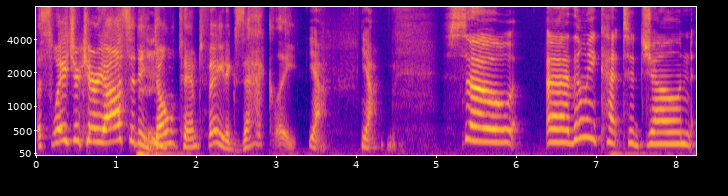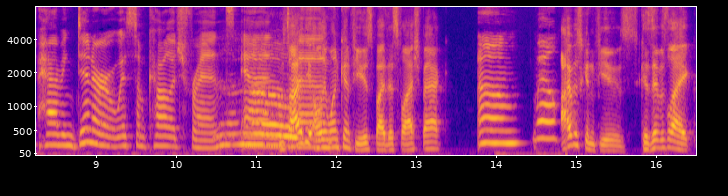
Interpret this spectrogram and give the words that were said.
Assuage your curiosity. Don't tempt fate. Exactly. Yeah. Yeah. So uh, then we cut to Joan having dinner with some college friends, and Was I the only one confused by this flashback? Um. Well, I was confused because it was like,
